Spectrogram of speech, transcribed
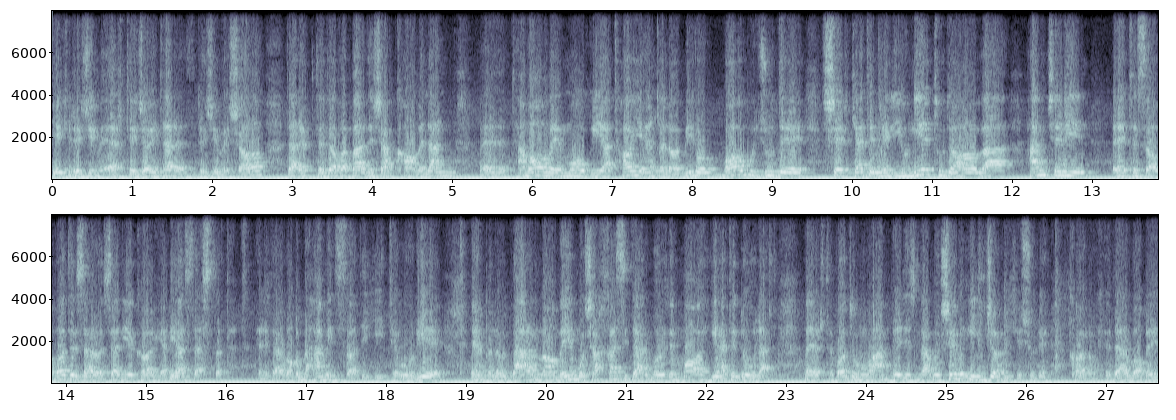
یک رژیم ارتجایی تر از رژیم شاه در ابتدا و بعدش هم کاملا تمام موقعیت های انقلابی رو با وجود شرکت میلیونی توده ها و همچنین اعتصابات سراسری کارگری از دست دادند. یعنی در واقع به همین سادگی تئوری انقلاب برنامه مشخصی در مورد ماهیت دولت و ارتباط عموم با امپریالیسم نباشه به اینجا میکشونه کارو که در واقع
